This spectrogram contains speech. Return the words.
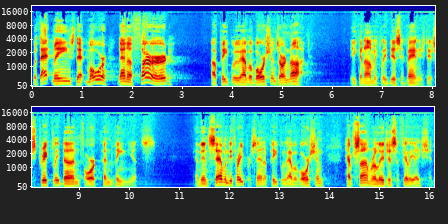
but that means that more than a third of people who have abortions are not economically disadvantaged. It's strictly done for convenience. And then 73% of people who have abortion have some religious affiliation.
